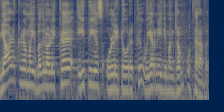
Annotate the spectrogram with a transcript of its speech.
வியாழக்கிழமை பதிலளிக்க இபிஎஸ் உள்ளிட்டோருக்கு உயர்நீதிமன்றம் உத்தரவு.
